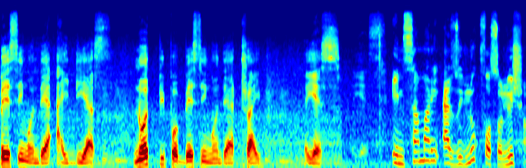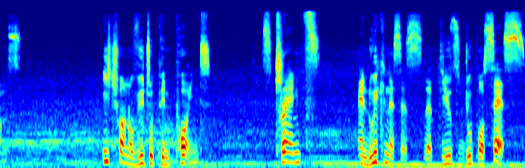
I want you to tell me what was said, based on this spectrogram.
basing on their ideas, not people basing on their tribe. Yes. In summary, as we look for solutions, each one of you to pinpoint strengths and weaknesses that youths do possess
